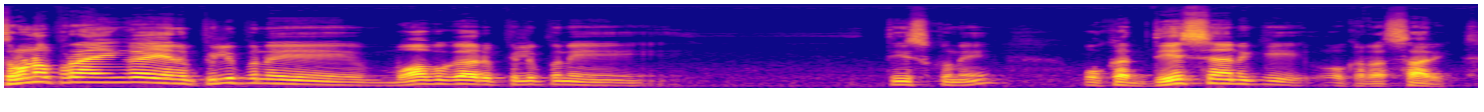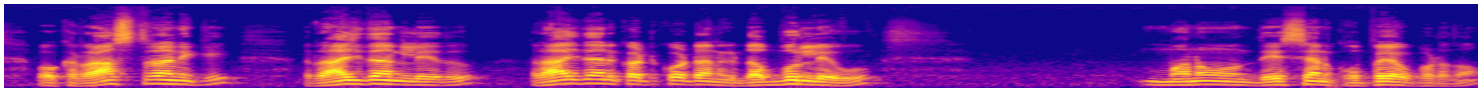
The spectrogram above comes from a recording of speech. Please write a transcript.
తృణప్రాయంగా ఆయన పిలుపుని బాబు గారు పిలుపుని తీసుకుని ఒక దేశానికి ఒక సారీ ఒక రాష్ట్రానికి రాజధాని లేదు. రాజధాని కట్టుకోవడానికి డబ్బులు లేవు. మనం దేశానికి ఉపయోగపడదాం.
